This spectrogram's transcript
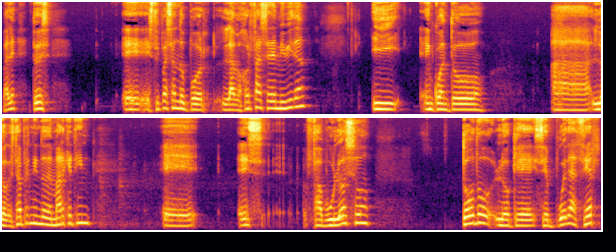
¿vale? Entonces, eh, estoy pasando por la mejor fase de mi vida y en cuanto a lo que estoy aprendiendo de marketing, eh, es fabuloso todo lo que se puede hacer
